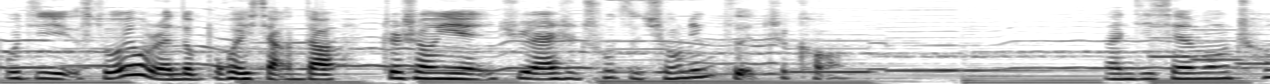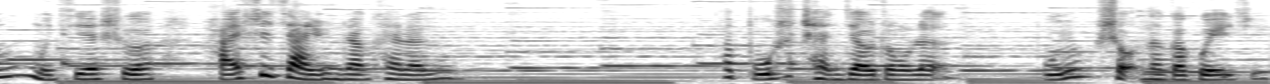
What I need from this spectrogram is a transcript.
估计所有人都不会想到，这声音居然是出自琼灵子之口。南极仙翁瞠目结舌，还是驾云让开了路。他不是阐教中人，不用守那个规矩。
